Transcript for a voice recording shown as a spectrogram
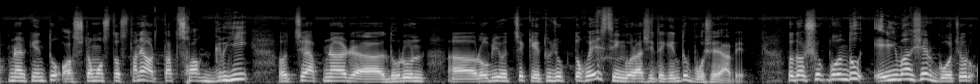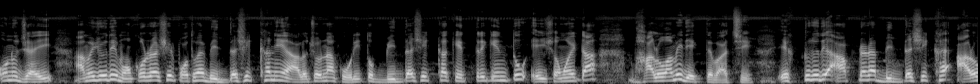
আপনার কিন্তু অষ্টমস্ত স্থানে অর্থাৎ স্বগৃহী হচ্ছে আপনার ধরুন রবি হচ্ছে কেতুযুক্ত হয়ে সিংহ রাশিতে কিন্তু বসে যাবে। তো দর্শক বন্ধু, এই মাসের গোচর অনুযায়ী আমি যদি মকর রাশির প্রথমে বিদ্যাশিক্ষা নিয়ে আলোচনা করি, তো বিদ্যাশিক্ষা ক্ষেত্রে কিন্তু এই সময়টা ভালো আমি দেখতে পাচ্ছি। একটু যদি আপনারা বিদ্যাশিক্ষায় আরও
